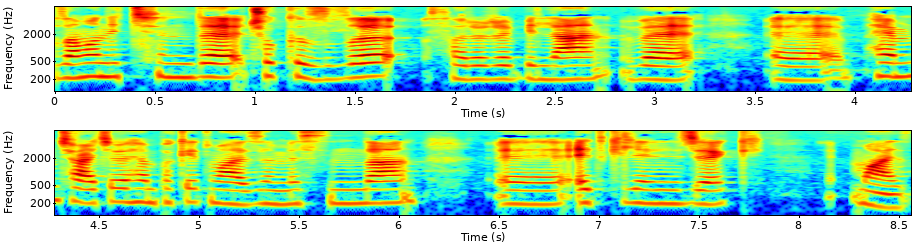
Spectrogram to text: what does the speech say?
zaman içinde çok hızlı sararabilen ve e, hem çerçeve hem paket malzemesinden e, etkilenecek malz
